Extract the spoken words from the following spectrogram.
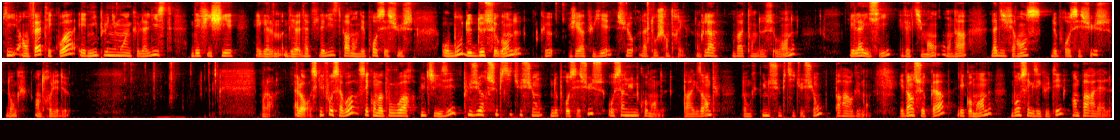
qui en fait est quoi? Est ni plus ni moins que la liste des fichiers, également, la, liste pardon, des processus au bout de deux secondes que j'ai appuyé sur la touche Entrée. Donc là, on va attendre deux secondes. Et là, ici, effectivement, on a la différence de processus donc entre les deux. Alors, ce qu'il faut savoir, c'est qu'on va pouvoir utiliser plusieurs substitutions de processus au sein d'une commande. Par exemple, donc une substitution par argument. Et dans ce cas, les commandes vont s'exécuter en parallèle.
